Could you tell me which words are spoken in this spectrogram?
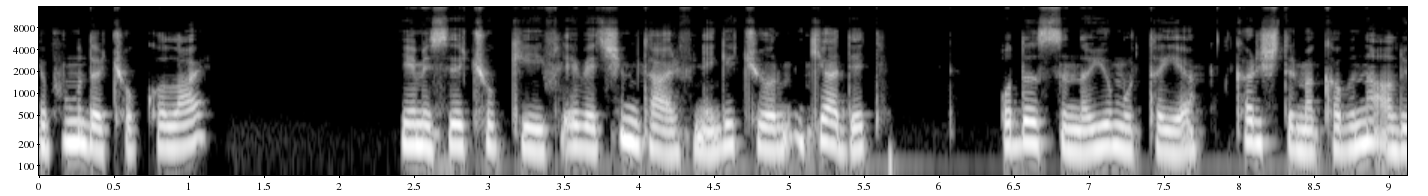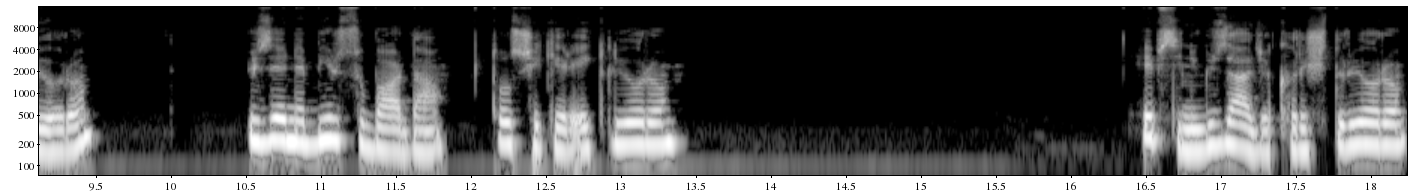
Yapımı da çok kolay. Yemesi de çok keyifli. Evet şimdi tarifine geçiyorum. 2 adet oda ısısında yumurtayı karıştırma kabına alıyorum. Üzerine 1 su bardağı toz şekeri ekliyorum. Hepsini güzelce karıştırıyorum.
